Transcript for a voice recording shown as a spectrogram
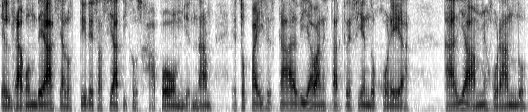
el dragón de Asia, los tigres asiáticos, Japón, Vietnam, estos países cada día van a estar creciendo, Corea, cada día van mejorando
